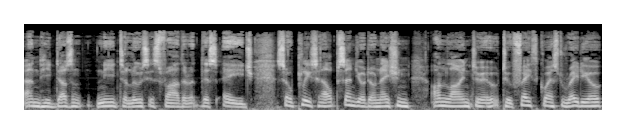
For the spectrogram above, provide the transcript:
and he doesn't need to lose his father at this age. So please help. Send your donation online to, to faithquestradio.com,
